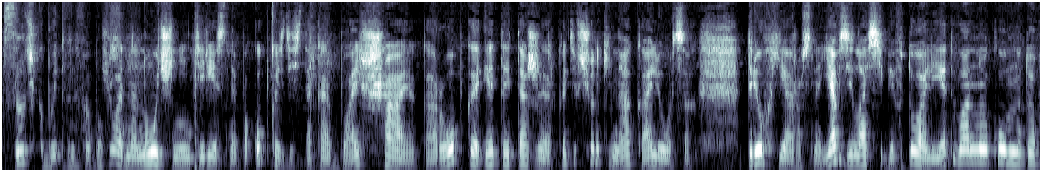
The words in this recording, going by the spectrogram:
Ссылочка будет в инфобоксе. Еще одна, но очень интересная покупка. Здесь такая большая коробка. Это этажерка, девчонки, на колесах. Трехъярусная. Я взяла себе в туалет, в ванную комнату.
